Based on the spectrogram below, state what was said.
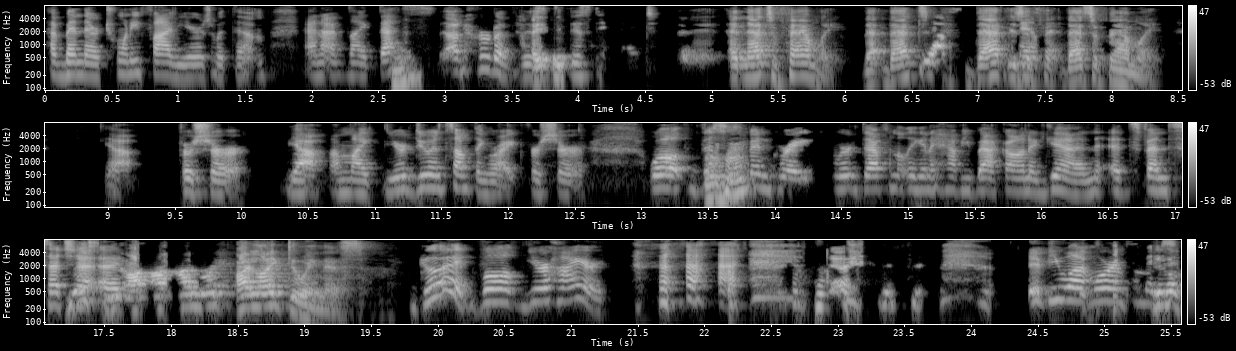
have been there 25 years with him. And I'm like, that's mm-hmm. unheard of this, this And that's a family. That that's yeah. that is family. a that's a family. Yeah, for sure yeah, I'm like, you're doing something right for sure. Well, this mm-hmm. has been great. We're definitely going to have you back on again. It's been such yes, a, a I, I, like, I like doing this. Good. Well, you're hired. if you want more information,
